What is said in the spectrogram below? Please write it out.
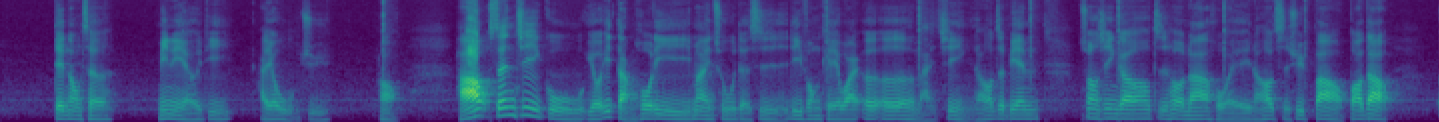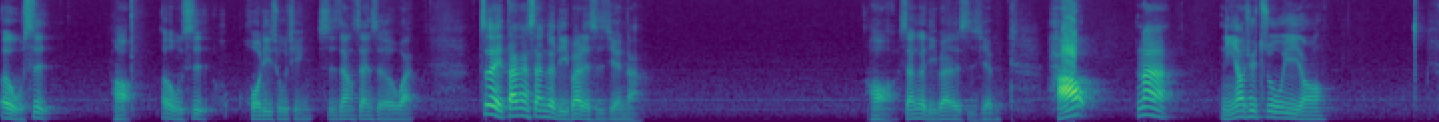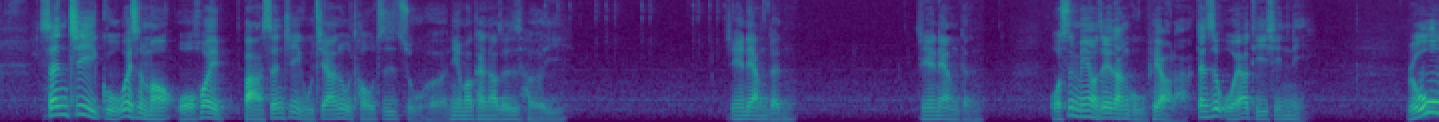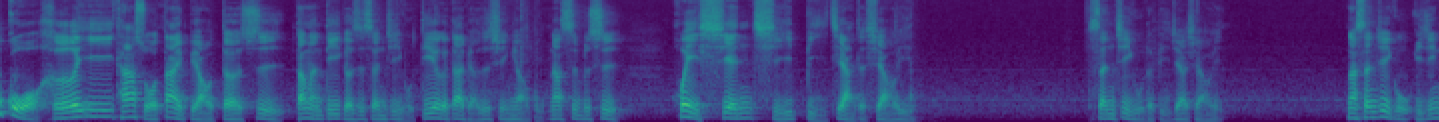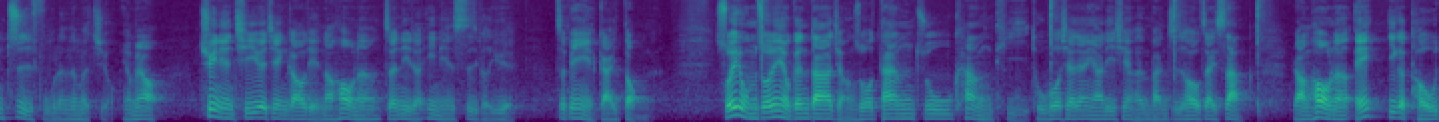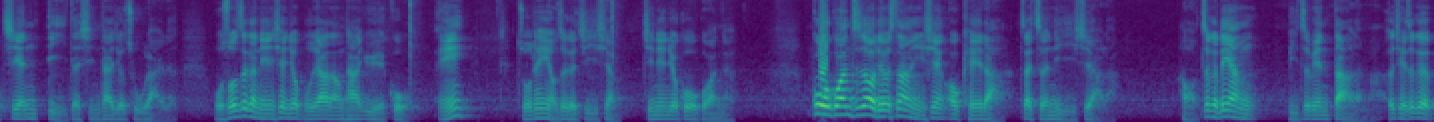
电动车、Mini LED 还有五 G。好，好，生技股有一档获利卖出的是立丰 KY 二二二买进，然后这边创新高之后拉回，然后持续报报到二五四，好，二五四获利出清，十张三十二万，这也大概三个礼拜的时间呐。好，三个礼拜的时间。好，那你要去注意哦。生技股为什么我会把生技股加入投资组合？你有没有看到这是合一？今天亮灯，今天亮灯。我是没有这张股票啦，但是我要提醒你，如果合一它所代表的是，当然第一个是生技股，第二个代表是新药股，那是不是会掀起比价的效应？生技股的比价效应，那生技股已经制服了那么久，有没有？去年七月见高点，然后呢整理了一年四个月，这边也该动了。所以我们昨天有跟大家讲说，单株抗体突破下降压力线横盘之后再上，然后呢，哎，一个头肩底的形态就出来了。我说这个年限就不要让它越过，哎，昨天有这个迹象，今天就过关了。过关之后留上影线 OK 啦，再整理一下啦。好，这个量比这边大了嘛，而且这个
